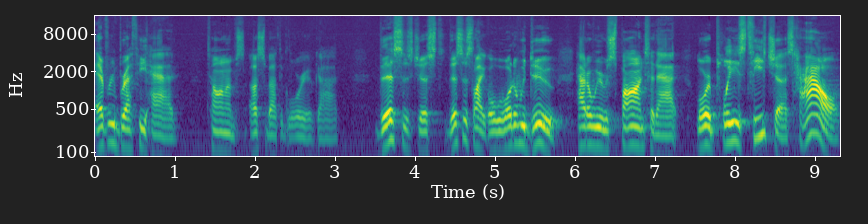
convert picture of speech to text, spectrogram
every breath he had telling us, us about the glory of God. This is just, this is like, well, what do we do? How do we respond to that? Lord, please teach us. How?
